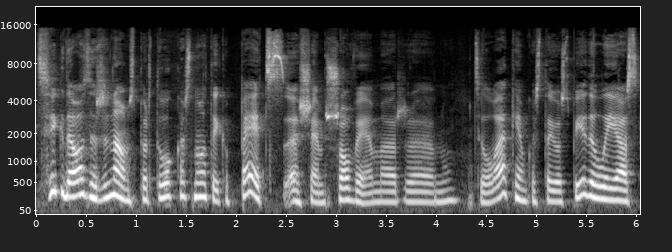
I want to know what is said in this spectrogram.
Cik daudz ir zināms par to, kas notika pēc šiem šoviem ar nu, cilvēkiem, kas tajos piedalījās?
